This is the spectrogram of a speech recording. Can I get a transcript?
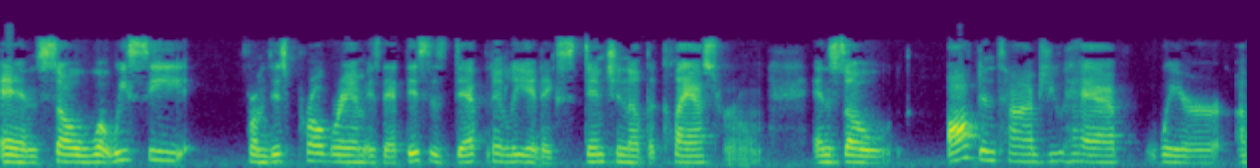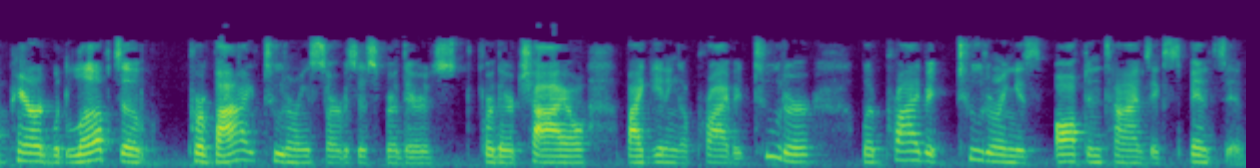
And so, what we see from this program is that this is definitely an extension of the classroom. And so oftentimes you have where a parent would love to provide tutoring services for their for their child by getting a private tutor, but private tutoring is oftentimes expensive.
